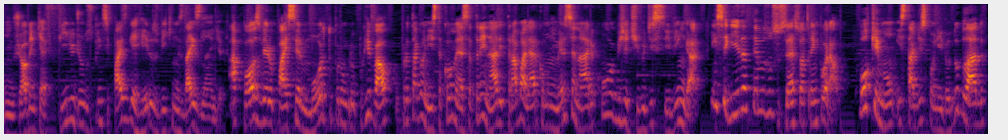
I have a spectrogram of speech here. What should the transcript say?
um jovem que é filho de um dos principais guerreiros vikings da Islândia. Após ver o pai ser morto por um grupo rival, o protagonista começa a treinar e trabalhar como um mercenário com o objetivo de se vingar. Em seguida, temos um sucesso atemporal. Pokémon está disponível dublado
